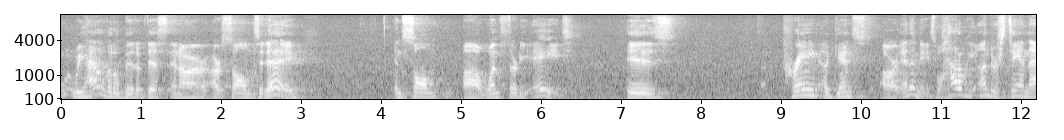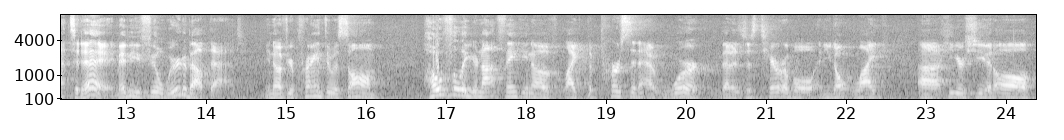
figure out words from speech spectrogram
we had a little bit of this in our, our psalm today. In Psalm uh, 138, is praying against our enemies. Well, how do we understand that today? Maybe you feel weird about that. You know, if you're praying through a psalm, hopefully you're not thinking of like the person at work that is just terrible and you don't like uh, he or she at all,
